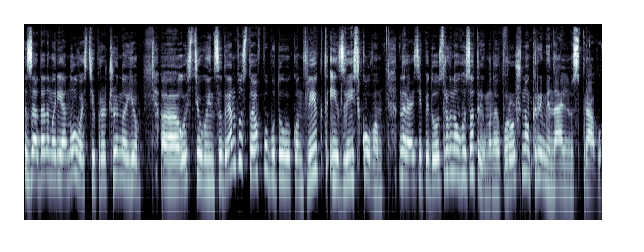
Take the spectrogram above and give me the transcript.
За даними РІА Новості, причиною ось цього інциденту став побутовий конфлікт із військовим. Наразі підозрюваного затримано і порушено кримінальну справу.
